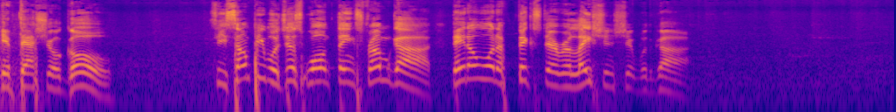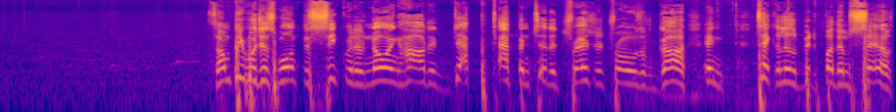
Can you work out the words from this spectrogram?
If that's your goal. See, some people just want things from God. They don't want to fix their relationship with God. Some people just want the secret of knowing how to tap, tap into the treasure troves of God and take a little bit for themselves,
